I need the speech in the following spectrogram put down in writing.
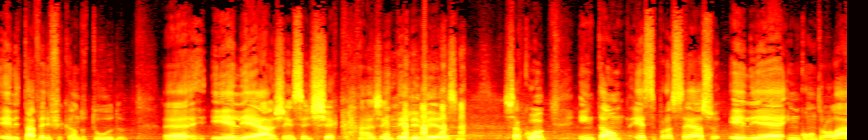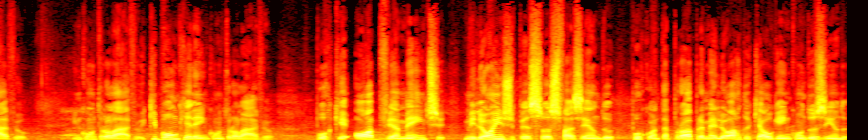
ele está verificando tudo. É, e ele é a agência de checagem dele mesmo, sacou? Então, esse processo, ele é incontrolável incontrolável. E que bom que ele é incontrolável, porque, obviamente, milhões de pessoas fazendo por conta própria é melhor do que alguém conduzindo.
